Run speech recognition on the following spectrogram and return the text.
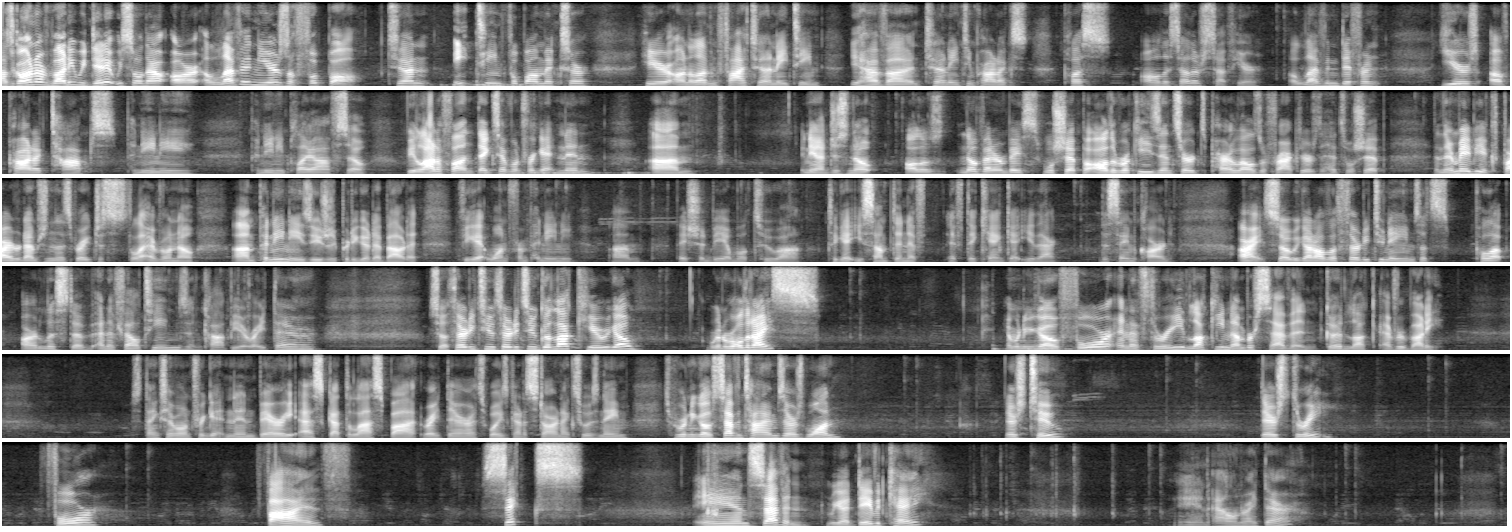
How's it going, everybody? We did it. We sold out our 11 years of football. 2018 football mixer here on 11 5 2018. You have uh, 2018 products plus all this other stuff here. 11 different years of product Topps, Panini, Panini playoff. So, be a lot of fun. Thanks everyone for getting in. Um, and yeah, just note all those no veteran base will ship, but all the rookies, inserts, parallels, refractors, the hits will ship. And there may be expired redemption this break, just to let everyone know. Um, Panini is usually pretty good about it. If you get one from Panini, um, they should be able to uh, to get you something if if they can't get you that the same card. All right, so we got all the 32 names. Let's pull up our list of NFL teams and copy it right there. So 32, 32. Good luck. Here we go. We're gonna roll the dice. And we're going to go four and a three. Lucky number seven. Good luck, everybody. So thanks, everyone, for getting in. Barry S. got the last spot right there. That's why he's got a star next to his name. So we're going to go seven times. There's one. There's two. There's three. Four. Five. Six. And seven. We got David K. And Allen right there.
